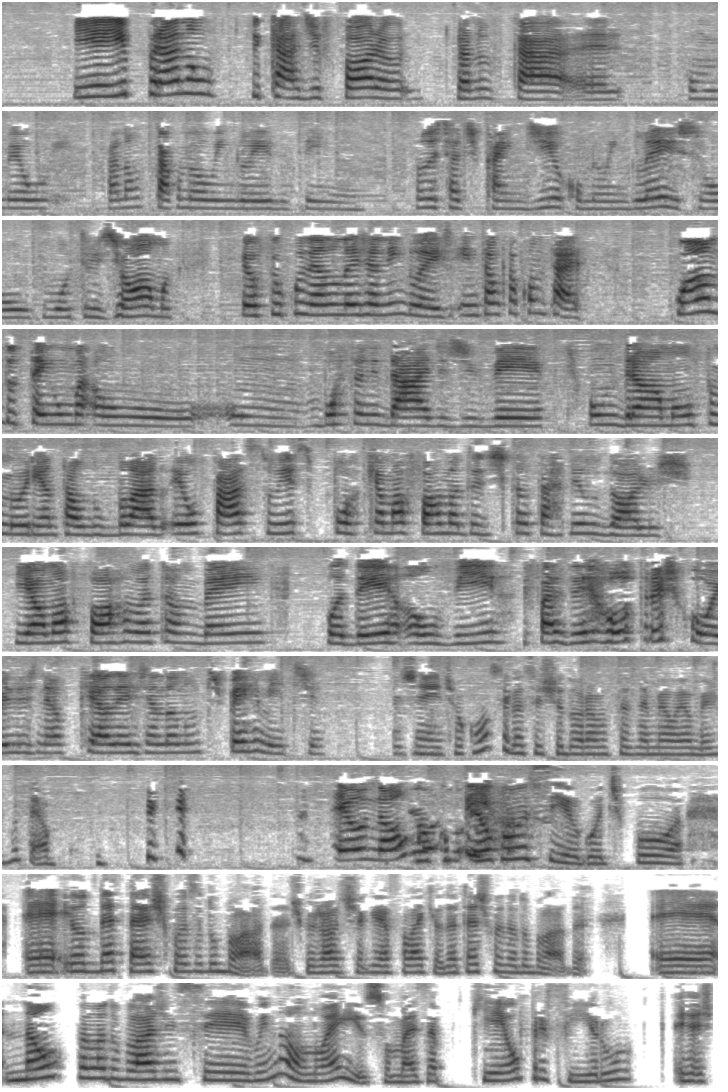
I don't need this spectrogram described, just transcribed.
E aí, pra não ficar de fora, pra não ficar é, com meu. pra não ficar com o meu inglês assim. não deixar de ficar em dia com o meu inglês ou com outro idioma, eu fico lendo legenda em inglês. Então o que acontece? Quando tem uma, um, uma oportunidade de ver um drama, um filme oriental dublado, eu faço isso porque é uma forma de descansar meus olhos. E é uma forma também poder ouvir e fazer outras coisas, né? Porque a legenda não te permite. Gente, eu consigo assistir Dorama e fazer meu ao mesmo tempo. Eu não eu, consigo. Eu consigo, tipo, é, eu detesto coisa dublada. Acho que eu já cheguei a falar aqui, eu detesto coisa dublada. É, não pela dublagem ser ruim, não, não é isso, mas é porque eu prefiro, é,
